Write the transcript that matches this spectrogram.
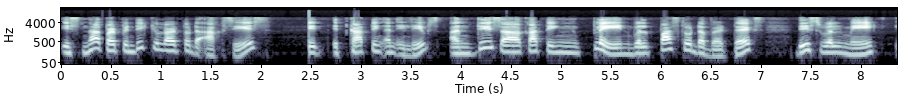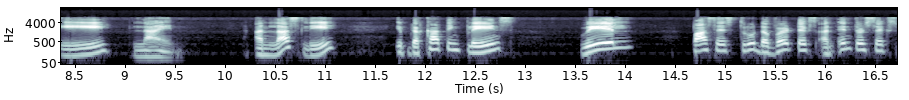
is not perpendicular to the axis, it, it cutting an ellipse, and this uh, cutting plane will pass through the vertex, this will make a line. And lastly, if the cutting planes will passes through the vertex and intersects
